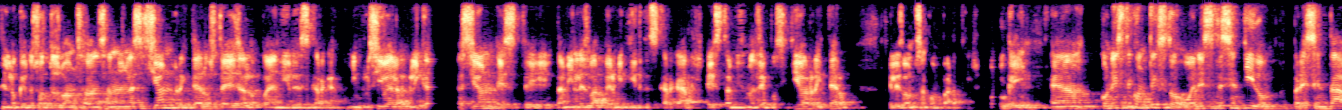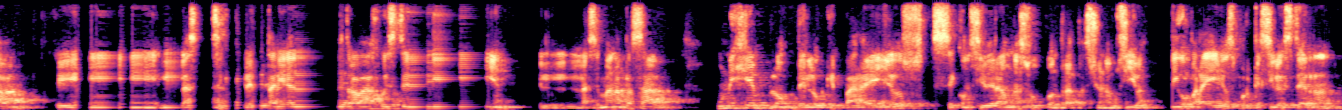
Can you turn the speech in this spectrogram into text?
en lo que nosotros vamos avanzando en la sesión, reitero, ustedes ya lo pueden ir descargando. Inclusive la aplicación este, también les va a permitir descargar esta misma diapositiva, reitero, que les vamos a compartir. Ok, eh, con este contexto o en este sentido, presentaba eh, la secretaria del Trabajo este día, la semana pasada, un ejemplo de lo que para ellos se considera una subcontratación abusiva. Digo para ellos porque sí lo externan,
